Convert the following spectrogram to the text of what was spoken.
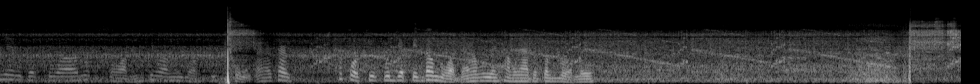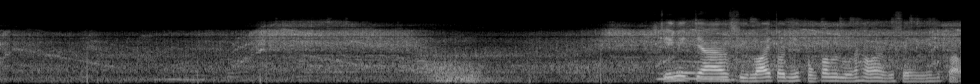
คุณยังเป็นตัวลูกศรที่ว่ามันบอกที่ถูกนะครับถ้าถ้ากดคือคุณจะเป็นตำรวจนะครับคุณจะทำงานเป็นตำรวจเลยเกมนี้จะ400 ตัวนี้ผมก็ไม่รู้นะครับว่ามันเป็นเสียงอย่างนี้หรือเปล่า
